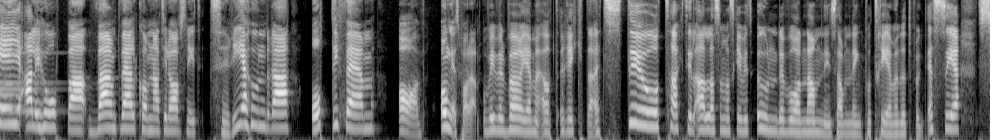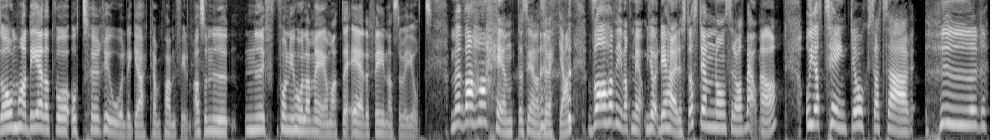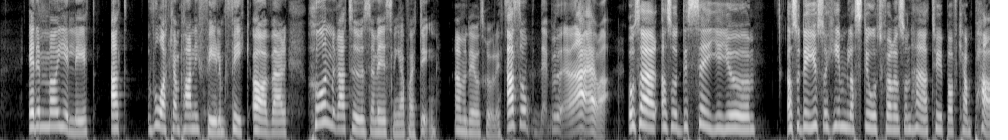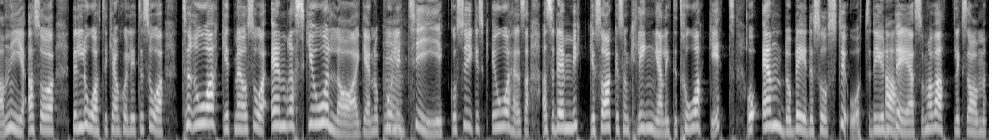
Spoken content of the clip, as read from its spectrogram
Hej allihopa! Varmt välkomna till avsnitt 385 av Ångestpodden. Och vi vill börja med att rikta ett stort tack till alla som har skrivit under vår namninsamling på 3minuter.se som har delat vår otroliga kampanjfilm. Alltså nu, nu får ni hålla med om att det är det finaste vi gjort. Men vad har hänt den senaste veckan? vad har vi varit med om? Ja, det här är det största jag någonsin har varit med om. Ja. Och jag tänker också att så här, hur är det möjligt att vår kampanjfilm fick över 100 000 visningar på ett dygn? Ja men det är otroligt. Alltså, det- Och så här, alltså det säger ju, alltså det är ju så himla stort för en sån här typ av kampanj, alltså det låter kanske lite så tråkigt med att så ändra skollagen och politik och psykisk ohälsa, alltså det är mycket saker som klingar lite tråkigt och ändå blir det så stort, det är ju Ja. det som har varit liksom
